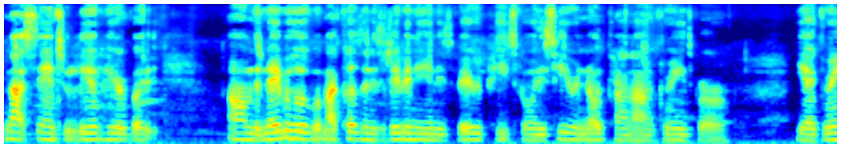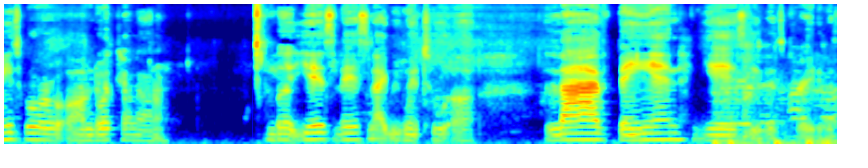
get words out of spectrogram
not saying to live here, but um, the neighborhood where my cousin is living in is very peaceful and it's here in North Carolina, Greensboro yeah, Greensboro, um, North Carolina. But yes, last night we went to a live band. Yes, it was great. It was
